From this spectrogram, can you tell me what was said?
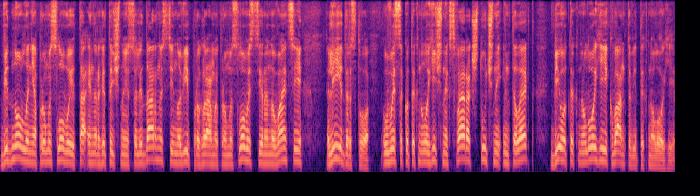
відновлення промислової та енергетичної солідарності, нові програми промисловості, реновації, лідерство у високотехнологічних сферах, штучний інтелект, біотехнології, квантові технології.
